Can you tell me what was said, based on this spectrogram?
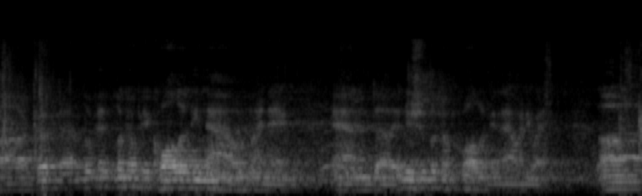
Uh, uh, look, up Equality Now, my name. And, uh, and you should look up Equality Now anyway. Um,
